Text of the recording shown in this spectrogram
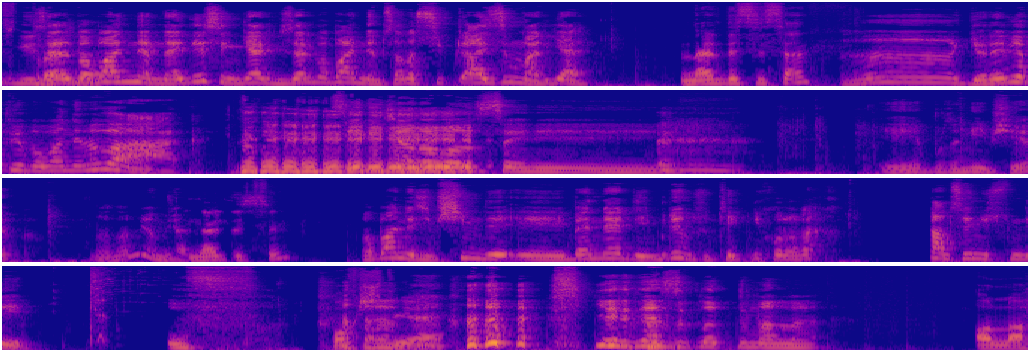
tutturacak. Güzel babaannem neredesin? Gel güzel babaannem sana sürprizim var gel. Neredesin sen? Ha, görev yapıyor babaanneme bak. Seni canavar seni. Ee burada niye bir şey yok? Bunu alamıyor muyum? Sen neredesin? Babaanneciğim şimdi e, ben neredeyim biliyor musun? Teknik olarak tam senin üstündeyim. Uf. Bok işte ya. Yerinden zıplattım valla. Allah.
